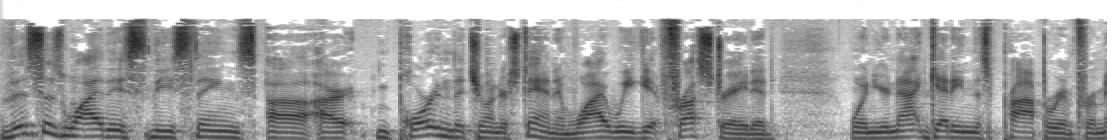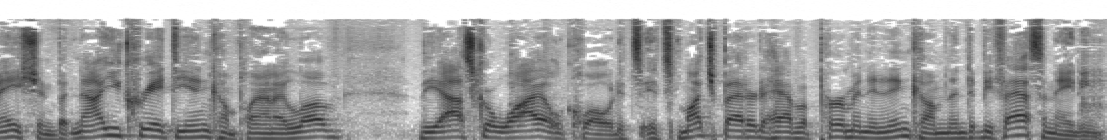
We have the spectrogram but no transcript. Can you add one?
This is why these, these things uh, are important that you understand and why we get frustrated when you're not getting this proper information. But now you create the income plan. I love the Oscar Wilde quote. It's it's much better to have a permanent income than to be fascinating.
